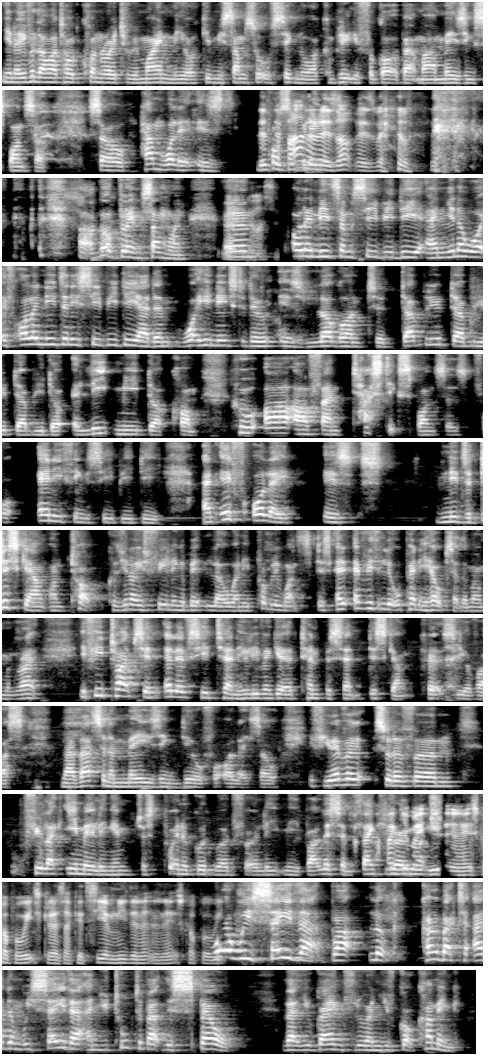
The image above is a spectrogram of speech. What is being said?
you know, even though I told Conroy to remind me or give me some sort of signal, I completely forgot about my amazing sponsor. So Ham Wallet is. The, the banner is up as well. I've got to blame someone. Yeah, Um, awesome. Ole needs some CBD. And you know what? If Ole needs any CBD, Adam, what he needs to do is log on to www.eliteme.com, who are our fantastic sponsors for anything CBD. And if Ole is needs a discount on top because you know he's feeling a bit low and he probably wants dis- every little penny helps at the moment right if he types in lfc10 he'll even get a 10% discount courtesy of us now that's an amazing deal for ole so if you ever sort of um, feel like emailing him just put in a good word for elite me but listen thank I you think very he might much need it in the next couple of weeks, Chris. I could see him needing it in the next couple of weeks. well, we say that, but look, coming back to Adam, we say that, and you talked about this spell that you're going through and you've got coming.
